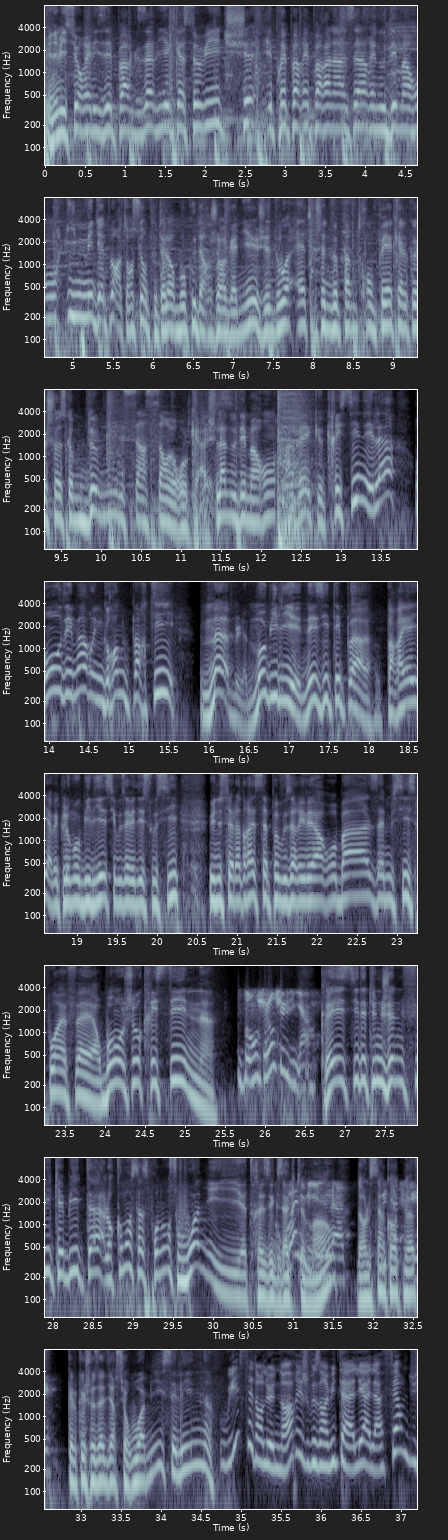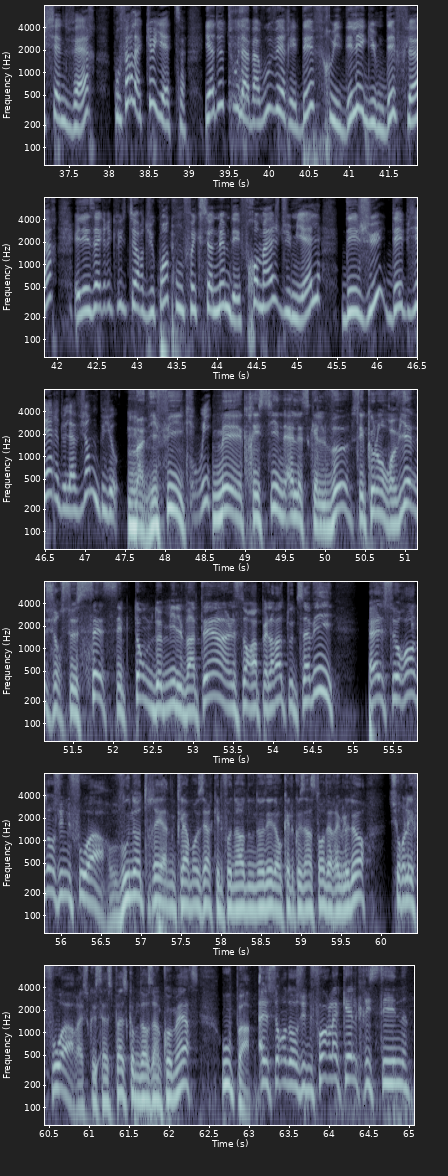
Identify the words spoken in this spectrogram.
Une émission réalisée par Xavier Kasovic et préparée par Alain Hazard et nous démarrons immédiatement. Attention, tout à l'heure beaucoup d'argent à gagner. Je dois être, je ne veux pas me tromper, à quelque chose comme 2500 euros cash. Là, nous démarrons avec Christine et là, on démarre une grande partie Meubles, mobilier, n'hésitez pas. Pareil, avec le mobilier, si vous avez des soucis, une seule adresse, ça peut vous arriver à arobase m6.fr. Bonjour Christine. Bonjour Julien. Christine est une jeune fille qui habite à... Alors comment ça se prononce Wany, très exactement. Dans le Tout à 59. fait. Quelque chose à dire sur Wamy, Céline? Oui, c'est dans le nord et je vous invite à aller à la ferme du Chêne Vert pour faire la cueillette. Il y a de tout là-bas, vous verrez des fruits, des légumes, des fleurs et les agriculteurs du coin confectionnent même des fromages, du miel, des jus, des bières et de la viande bio. Magnifique. Oui. Mais Christine, elle, ce qu'elle veut, c'est que l'on revienne sur ce 16 septembre 2021. Elle s'en rappellera toute sa vie. Elle se rend dans une foire. Vous noterez, Anne-Claire Moser, qu'il faudra nous donner dans quelques instants des règles d'or sur les foires. Est-ce que ça se passe comme dans un commerce ou pas? Elle se rend dans une foire. Laquelle, Christine?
